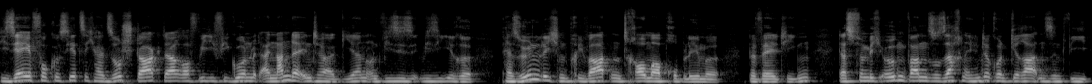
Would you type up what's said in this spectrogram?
die Serie fokussiert sich halt so stark darauf, wie die Figuren miteinander interagieren und wie sie, wie sie ihre persönlichen, privaten Traumaprobleme bewältigen, dass für mich irgendwann so Sachen in den Hintergrund geraten sind wie,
